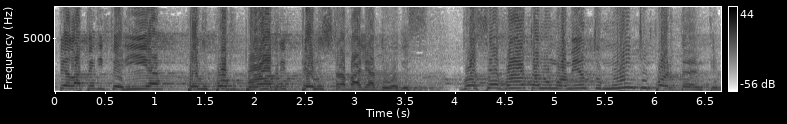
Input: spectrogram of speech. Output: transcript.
pela periferia, pelo povo pobre, pelos trabalhadores. Você volta num momento muito importante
